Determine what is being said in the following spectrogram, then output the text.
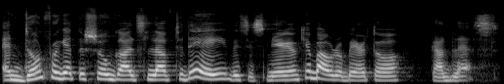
And don't forget to show God's love today. This is Miriam Kiabao Roberto. God bless.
